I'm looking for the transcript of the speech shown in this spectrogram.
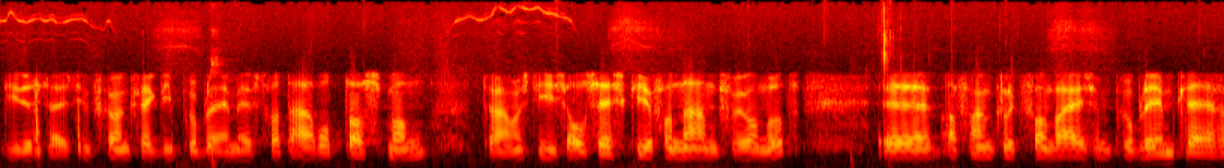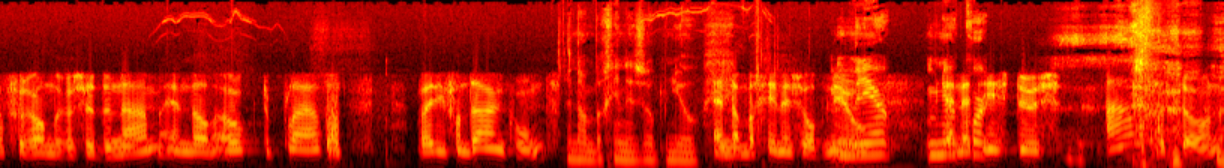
die destijds in Frankrijk die problemen heeft gehad. Abel Tasman, trouwens, die is al zes keer van naam veranderd. Afhankelijk van waar ze een probleem krijgen, veranderen ze de naam en dan ook de plaats waar die vandaan komt. En dan beginnen ze opnieuw. En dan beginnen ze opnieuw. Meneer- meneer en het is dus aangetoond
